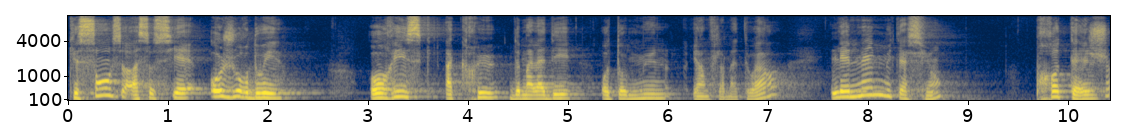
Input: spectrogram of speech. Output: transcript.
qui sont associées aujourd'hui au risque accru de maladies auto-immunes et inflammatoires, les mêmes mutations protègent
